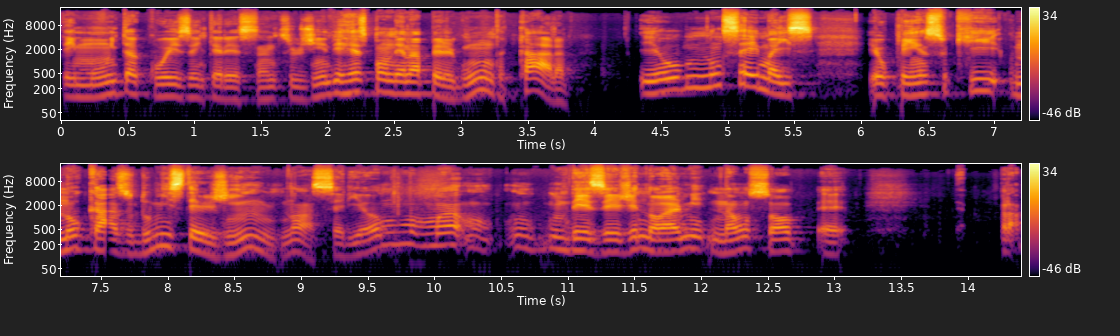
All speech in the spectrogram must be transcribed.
tem muita coisa interessante surgindo e respondendo à pergunta cara eu não sei mas eu penso que no caso do Mr. Jim nossa seria uma- um, um desejo enorme não só é, para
